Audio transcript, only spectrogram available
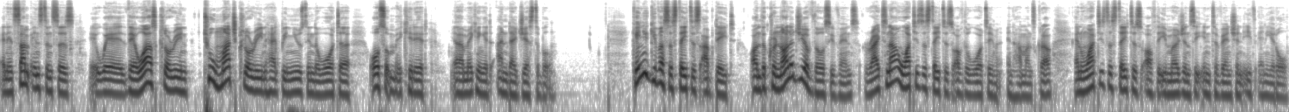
and in some instances eh, where there was chlorine, too much chlorine had been used in the water, also making it uh, making it undigestible. Can you give us a status update on the chronology of those events? Right now, what is the status of the water in Hammanskraal, and what is the status of the emergency intervention, if any at all?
